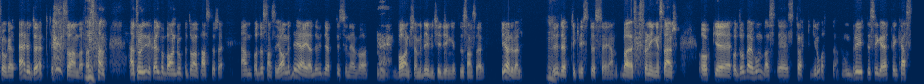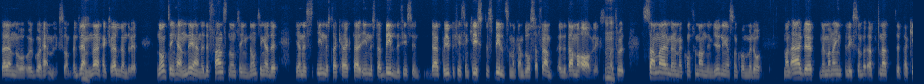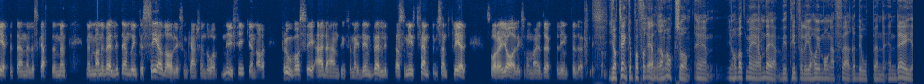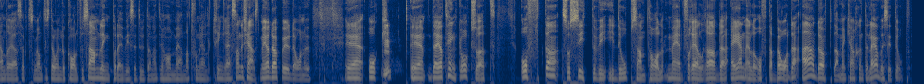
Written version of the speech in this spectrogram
frågade, är du döpt? sa han bara, fast mm. han, han trodde inte själv på barndopet och var pastor. Så han, och då sa han så ja men det är jag, du döptes ju när jag var barn, så men det betyder inget. Då sa han så här, det gör du väl? Mm. Du är döpt till Kristus, säger han, bara från ingenstans. Och, eh, och då börjar hon bara eh, störtgråta. Hon bryter cigaretten, kastar den och, och går hem liksom. Men mm. lämnar den här kvällen, du vet. Någonting hände i henne, det fanns någonting, någonting hade i hennes innersta karaktär, innersta bild, det finns ju, där på djupet finns en Kristusbild som man kan blåsa fram, eller damma av liksom. Mm. Jag tror samma är det med de här konfirmandinbjudningarna som kommer då. Man är döpt, men man har inte liksom öppnat paketet än eller skatten, men, men man är väldigt ändå intresserad av, liksom kanske ändå nyfiken av att prova och se, är det här någonting för mig? Det är en väldigt, alltså minst 50% fler svarar ja, liksom, om man är döpt eller inte döpt. Liksom. Jag tänker på föräldrarna också. Eh, jag har varit med om det vid tillfälle. Jag har ju många färre dop än, än dig Andreas eftersom jag inte står i en lokal församling på det viset utan att jag har en mer nationell kringresande tjänst. Men jag döper ju då nu. Eh, och mm. Eh, där jag tänker också att ofta så sitter vi i dopsamtal med föräldrar där en eller ofta båda är döpta men kanske inte lever i sitt dop.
